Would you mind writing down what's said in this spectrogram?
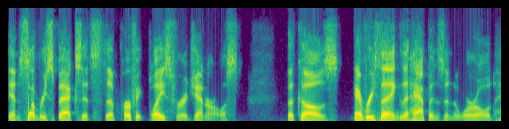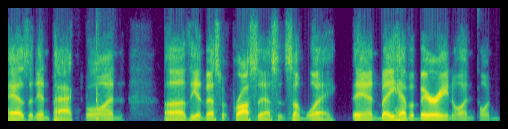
in some respects, it's the perfect place for a generalist because everything that happens in the world has an impact on uh, the investment process in some way and may have a bearing on on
